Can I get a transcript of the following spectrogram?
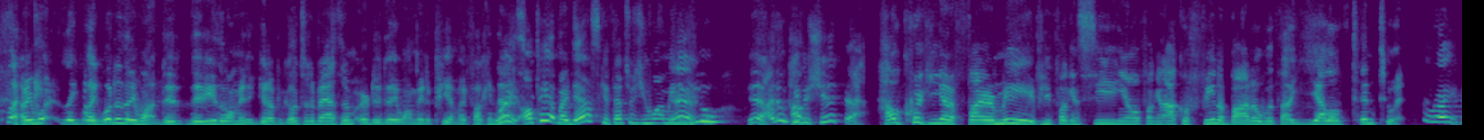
I mean, what like like what do they want? Did they either want me to get up and go to the bathroom, or did they want me to pee at my fucking Right, desk? I'll pee at my desk if that's what you want me Yeah. to do. Yeah. I don't How- give a shit. Yeah. How quick are you gonna fire me if you fucking see you know fucking Aquafina bottle with a yellow tint to it? Right.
